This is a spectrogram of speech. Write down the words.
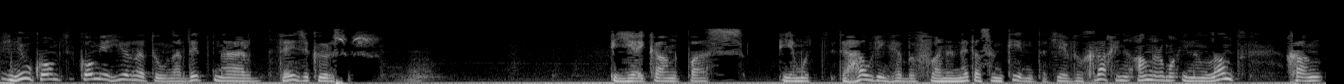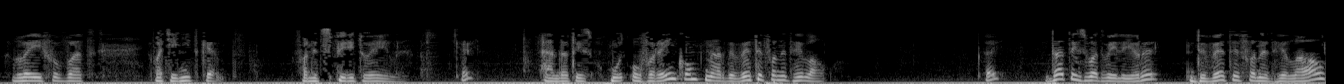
Nu komt, kom je hier naartoe, naar, dit, naar deze cursus. Jij kan pas je moet de houding hebben van net als een kind. Dat je wil graag in een ander in een land gaan leven wat, wat je niet kent. Van het spirituele. Okay? En dat is, moet overeenkomt naar de wetten van het heelal. Okay? Dat is wat wij leren. De wetten van het heelal.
